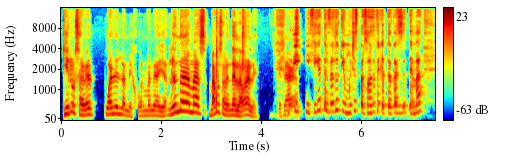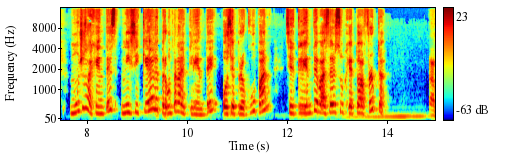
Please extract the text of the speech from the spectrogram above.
quiero saber cuál es la mejor manera de No es nada más, vamos a venderla, órale. y, fíjate, Alfredo, que muchas personas, desde que tocas ese tema, muchos agentes ni siquiera le preguntan al cliente o se preocupan si el cliente va a ser sujeto a FERPTA. ¿A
